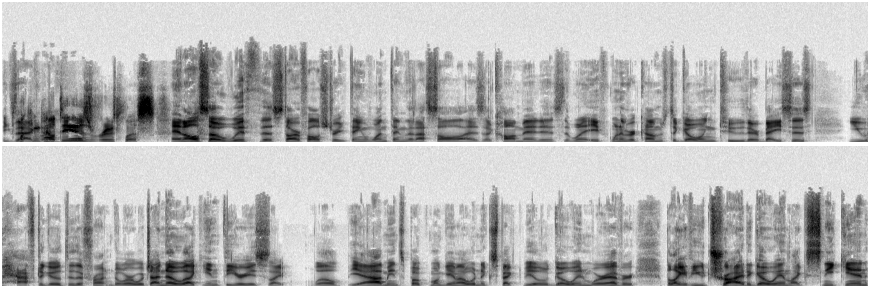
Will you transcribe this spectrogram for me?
Exactly. Fucking Paldea is ruthless. And also with the Starfall Street thing, one thing that I saw as a comment is that when if whenever it comes to going to their bases, you have to go through the front door, which I know like in theory is like, well, yeah, I mean it's a Pokemon game. I wouldn't expect to be able to go in wherever. But like if you try to go in, like sneak in,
